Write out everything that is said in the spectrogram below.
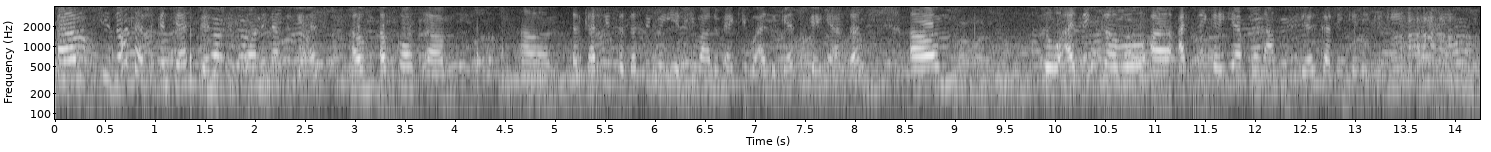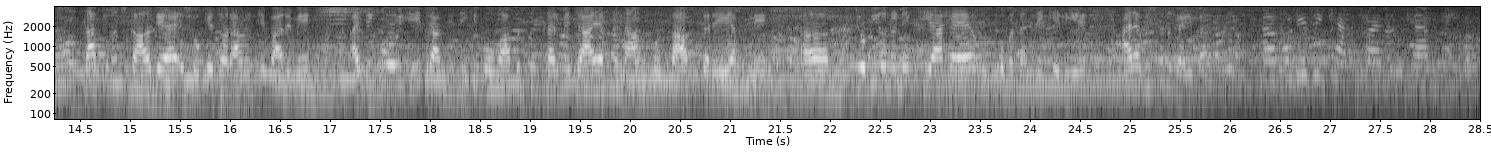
Um, she's not as a contestant. She's gone in as a guest. Um, of course, um, um, घर के सदस्य को ये नहीं मालूम है कि वो एज अ गेस्ट गई है अंदर um, तो आई थिंक वो एक्चुअली गई है अपने नाम को क्लियर करने के लिए क्योंकि काफ़ी कुछ कहा गया है शो के दौरान उनके बारे में आई थिंक वो ये चाहती थी कि वो वापस उस घर में जाए अपने नाम को साफ़ करे अपने um, जो भी उन्होंने किया है उसको बदलने के लिए and I wish the very best What categorizes?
